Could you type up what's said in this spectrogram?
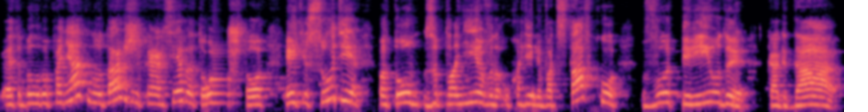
это было бы понятно, но также характерно то, что эти судьи потом запланированно уходили в отставку в периоды, когда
